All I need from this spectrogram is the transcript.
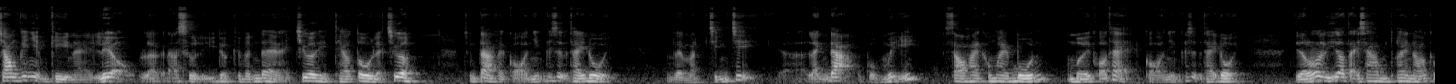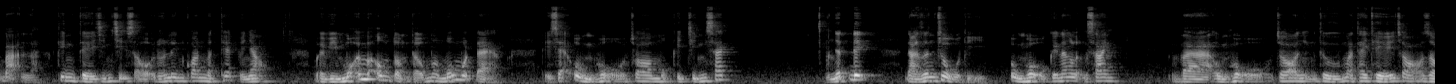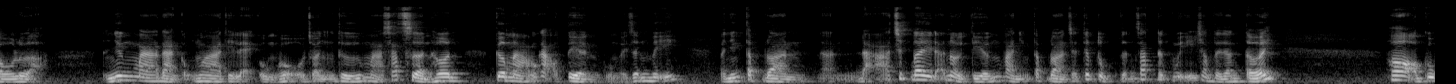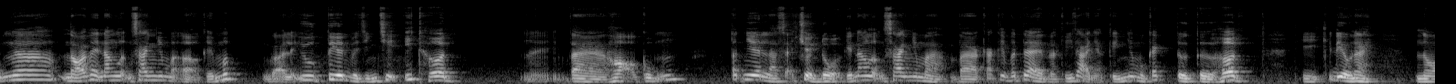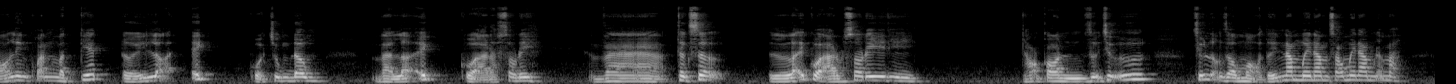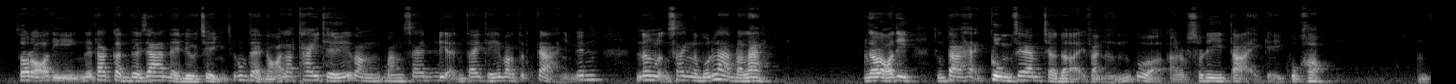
trong cái nhiệm kỳ này, liệu là đã xử lý được cái vấn đề này chưa thì theo tôi là chưa. Chúng ta phải có những cái sự thay đổi về mặt chính trị ờ, lãnh đạo của Mỹ sau 2024 mới có thể có những cái sự thay đổi. Thì đó là lý do tại sao tôi hay nói các bạn là kinh tế, chính trị, xã hội nó liên quan mật thiết với nhau. Bởi vì mỗi một ông tổng thống và mỗi một đảng thì sẽ ủng hộ cho một cái chính sách nhất định. Đảng dân chủ thì ủng hộ cái năng lượng xanh và ủng hộ cho những thứ mà thay thế cho dầu lửa nhưng mà đảng cộng hòa thì lại ủng hộ cho những thứ mà sát sườn hơn, cơm áo gạo tiền của người dân mỹ. Và những tập đoàn đã trước đây đã nổi tiếng và những tập đoàn sẽ tiếp tục dẫn dắt nước mỹ trong thời gian tới. Họ cũng ờ, nói về năng lượng xanh nhưng mà ở cái mức gọi là ưu tiên về chính trị ít hơn. Và họ cũng tất nhiên là sẽ chuyển đổi cái năng lượng xanh nhưng mà, và các cái vấn đề về khí thải nhà kính như một cách từ từ hơn. Thì cái điều này nó liên quan mật thiết tới lợi ích của Trung Đông và lợi ích của Ả Rập Saudi. Và thực sự, lợi ích của Ả Rập Saudi thì họ còn dự trữ trữ lượng dầu mỏ tới 50 năm 60 năm nữa mà. Do đó thì người ta cần thời gian để điều chỉnh, chứ không thể nói là thay thế bằng bằng xe điện, thay thế bằng tất cả những cái năng lượng xanh là muốn làm là làm. Do đó thì chúng ta hãy cùng xem, chờ đợi phản ứng của Ả Rập Saudi tại cái cuộc họp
